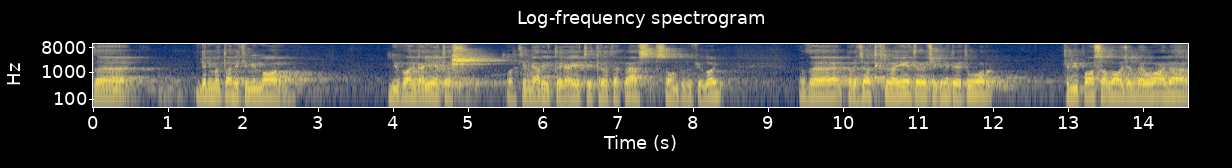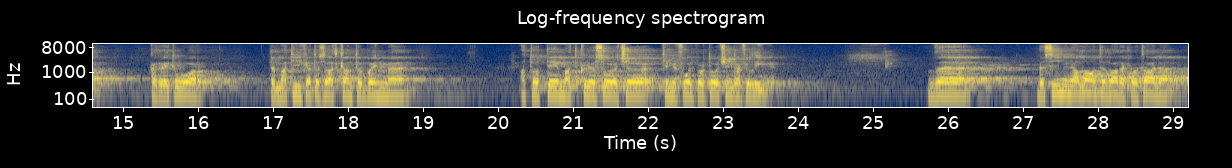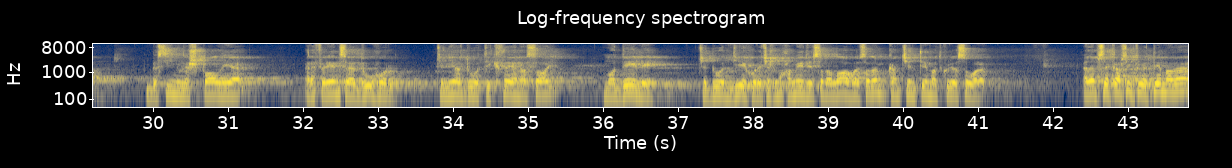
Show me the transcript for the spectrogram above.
Dhe deri më tani kemi marrë një varg ajetesh, por kemi arritë tek ajeti 35, sonte do fillojmë, dhe përgjatë këtyre ajeteve që kemi trajtuar, kemi pa se Allahu xhelle ue ala ka trajtuar tematika të cilat kanë të bëjnë me ato temat kryesore që kemi folë për to që nga fillimi. Dhe besimin në Allahun tebareke ue teala, besimin në shpallje, referenca e duhur që njerëzit duhet t'i kthehen asaj, modeli që duhet ndjekur e që është Muhammedi sallallahu alaihi wasallam kanë qenë temat kryesore. Edhe pse karshi këtyre temave,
